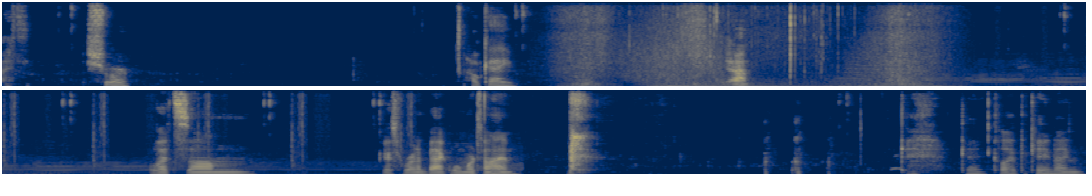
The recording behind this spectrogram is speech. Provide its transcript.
I th- sure. Okay. Yeah. Let's um I guess run it back one more time. okay, Clyde the Canine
